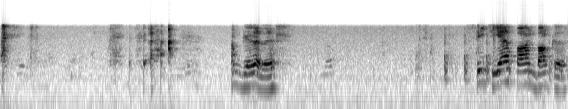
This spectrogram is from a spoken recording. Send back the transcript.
I'm good at this. CTF on bunkers.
